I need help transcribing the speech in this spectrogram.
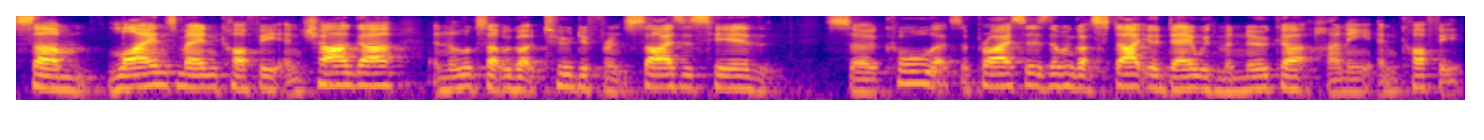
some Lion's Mane coffee and chaga, and it looks like we've got two different sizes here. So cool, that's the prices. Then we've got start your day with Manuka, honey, and coffee.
